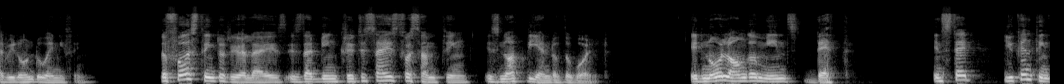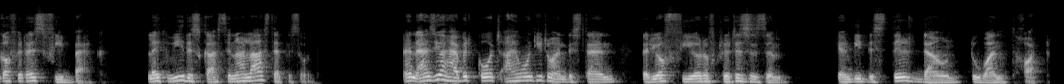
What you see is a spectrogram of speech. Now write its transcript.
that we don't do anything. The first thing to realize is that being criticized for something is not the end of the world. It no longer means death. Instead, you can think of it as feedback, like we discussed in our last episode. And as your habit coach, I want you to understand that your fear of criticism can be distilled down to one thought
